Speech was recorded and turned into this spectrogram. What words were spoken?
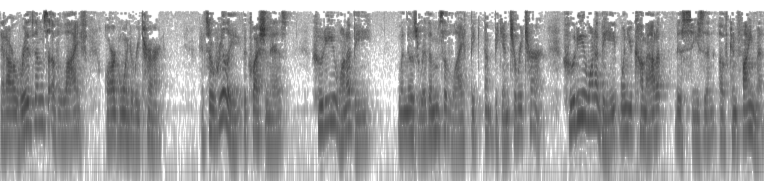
that our rhythms of life are going to return. And so, really, the question is who do you want to be when those rhythms of life be, uh, begin to return? Who do you want to be when you come out of this season of confinement?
